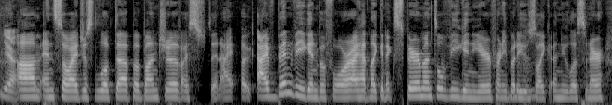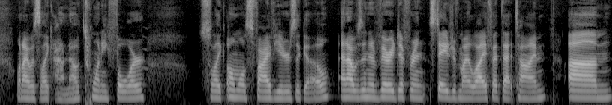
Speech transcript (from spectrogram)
Yeah. Um, and so I just looked up a bunch of I and I uh, I've been vegan before. I had like an experimental vegan year for anybody who's like a new listener when I was like I don't know 24 so like almost five years ago and i was in a very different stage of my life at that time um,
